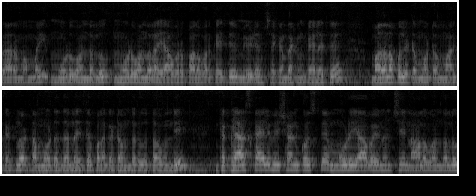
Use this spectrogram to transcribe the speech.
ప్రారంభమై మూడు వందలు మూడు వందల యాభై రూపాయల వరకు అయితే మీడియం సెకండ్ రకం కాయలు అయితే మదనపల్లి టమోటా మార్కెట్లో టమోటా ధరలు అయితే పలకటం జరుగుతూ ఉంది. ఇంకా క్లాస్ కాయల విషయానికి వస్తే మూడు యాభై నుంచి నాలుగు వందలు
